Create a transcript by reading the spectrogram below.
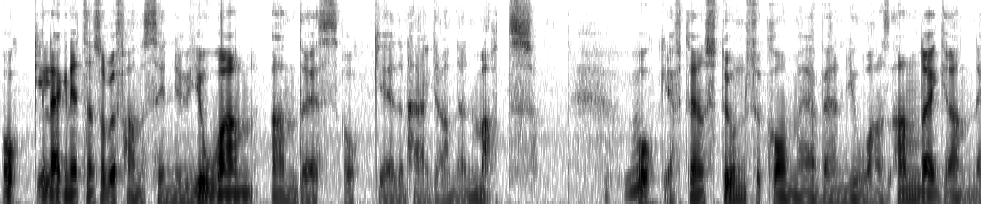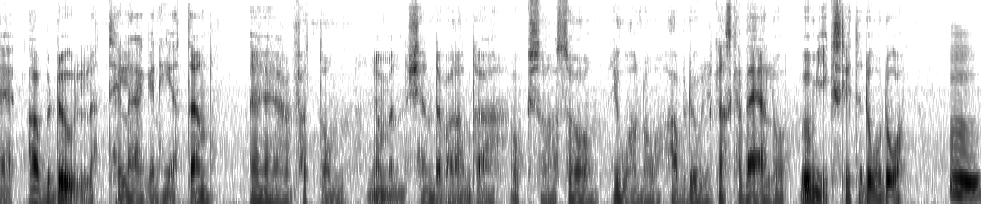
Och i lägenheten så befann sig nu Johan, Andres och eh, den här grannen Mats. Mm. Och efter en stund så kom även Johans andra granne Abdul till lägenheten. Eh, för att de ja, men, kände varandra också. Alltså Johan och Abdul ganska väl och umgicks lite då och då. Mm.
